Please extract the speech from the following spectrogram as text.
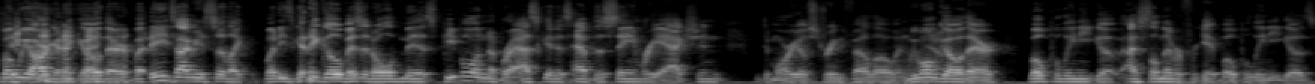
But we are going to go there. But anytime you say like, but he's going to go visit Ole Miss, people in Nebraska just have the same reaction. Demario Stringfellow, and we won't go there. Bo Pelini go. I still never forget. Bo Pelini goes.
